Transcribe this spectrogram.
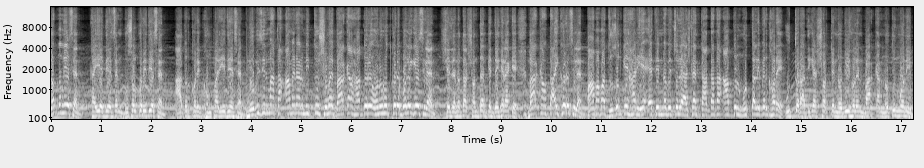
যত্ন নিয়েছেন, খাইয়ে দিয়েছেন, গোসল করে দিয়েছেন, আদর করে ঘুম পাড়িয়ে দিয়েছেন। নবীজির মাতা আমেনার মৃত্যুর সময় বারকার হাত ধরে অনুরোধ করে বলে গিয়েছিলেন, সে যেন তার সন্তানকে দেখে রাখে। বারকাও তাই করেছিলেন। মা বাবা দুজনকে হারিয়ে এতিম নবী চলে আসলেন তার দাদা আব্দুল মুত্তালিবের ঘরে। উত্তরাধিকার শর্তে নবী হলেন বারকার নতুন মনিব।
